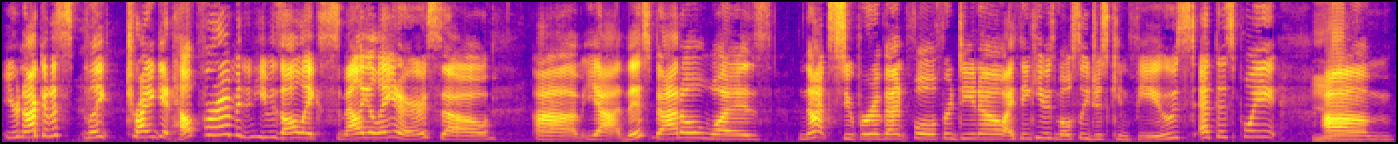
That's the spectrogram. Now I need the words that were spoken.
you're not going to like try and get help for him and he was all like, "Smell you later." So um, yeah, this battle was not super eventful for Dino. I think he was mostly just confused at this point. Yeah. Um,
